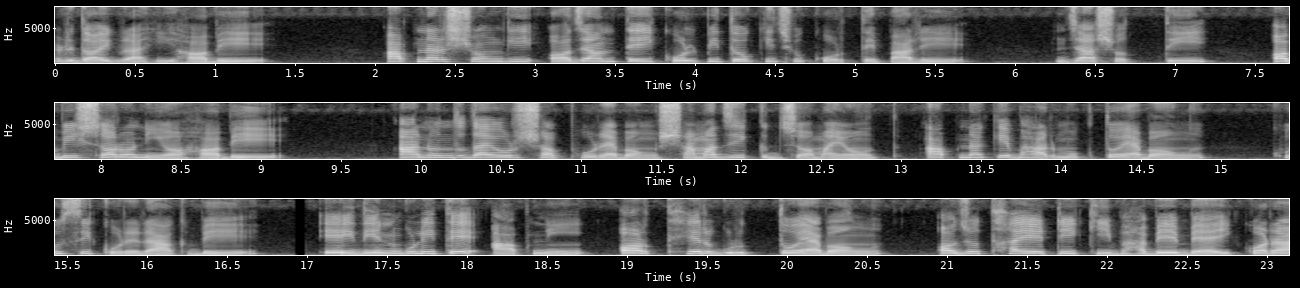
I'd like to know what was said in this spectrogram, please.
হৃদয়গ্রাহী হবে। আপনার সঙ্গী অজান্তেই কল্পিত কিছু করতে পারে, যা সত্যি অবিস্মরণীয় হবে। আনন্দদায়ক সফর এবং সামাজিক জমায়েত আপনাকে ভারমুক্ত এবং খুশি করে রাখবে। এই দিনগুলিতে আপনি অর্থের গুরুত্ব এবং অযথা এটি কীভাবে ব্যয় করা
